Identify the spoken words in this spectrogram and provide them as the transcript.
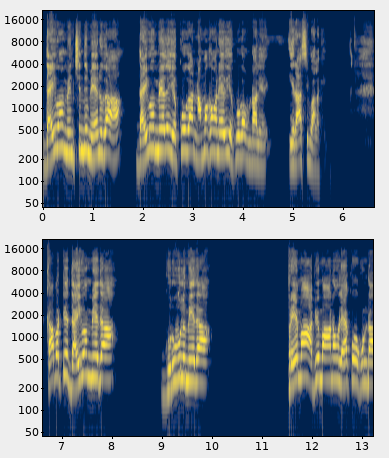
దైవం మించింది మేనుగా దైవం మీద ఎక్కువగా నమ్మకం అనేది ఎక్కువగా ఉండాలి ఈ రాశి వాళ్ళకి. కాబట్టి దైవం మీద గురువుల మీద ప్రేమ అభిమానం లేకోకుండా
